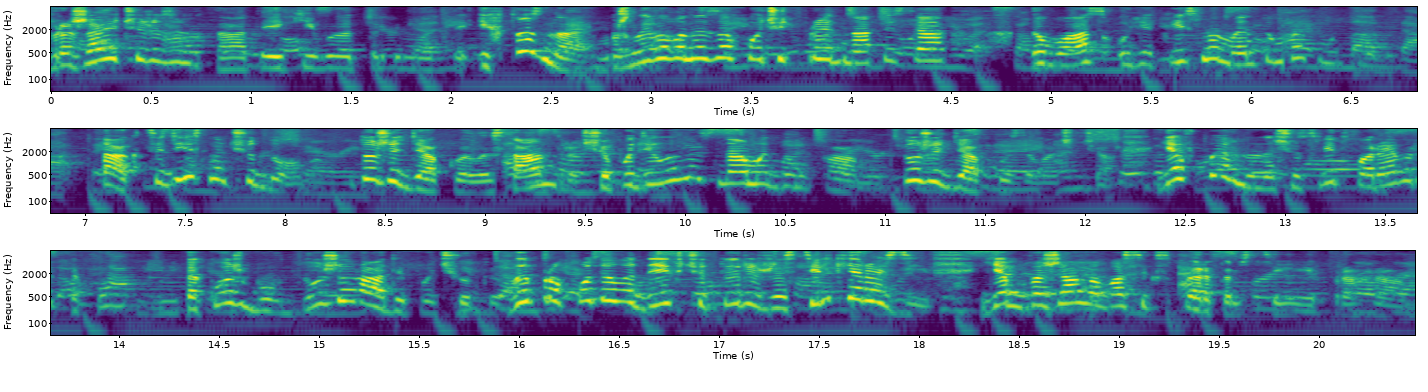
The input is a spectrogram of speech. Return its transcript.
вражаючі результати, які ви І хто знає, можливо, вони захочуть приєднатися до вас у якийсь момент у майбутньому. Так, це дійсно чудово. Дуже дякую, Олександра, що поділились з нами думками. Дуже дякую за ваш час. Я впевнена, що світ Forever також, також був дуже радий почути. Ви проходили DX4 вже стільки разів. Я б бажала вас експертом з цієї програми.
